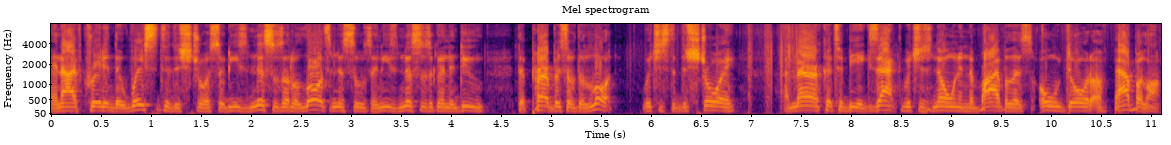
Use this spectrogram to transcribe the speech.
And I've created the waster to destroy. So these missiles are the Lord's missiles, and these missiles are going to do the purpose of the Lord, which is to destroy America to be exact, which is known in the Bible as Old Daughter of Babylon.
